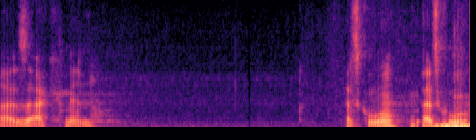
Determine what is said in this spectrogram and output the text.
uh, Zach? Man, that's cool. That's cool.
